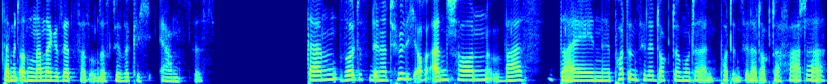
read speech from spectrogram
damit auseinandergesetzt hast und dass dir wirklich ernst ist dann solltest du dir natürlich auch anschauen, was deine potenzielle Doktormutter, dein potenzieller Doktorvater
